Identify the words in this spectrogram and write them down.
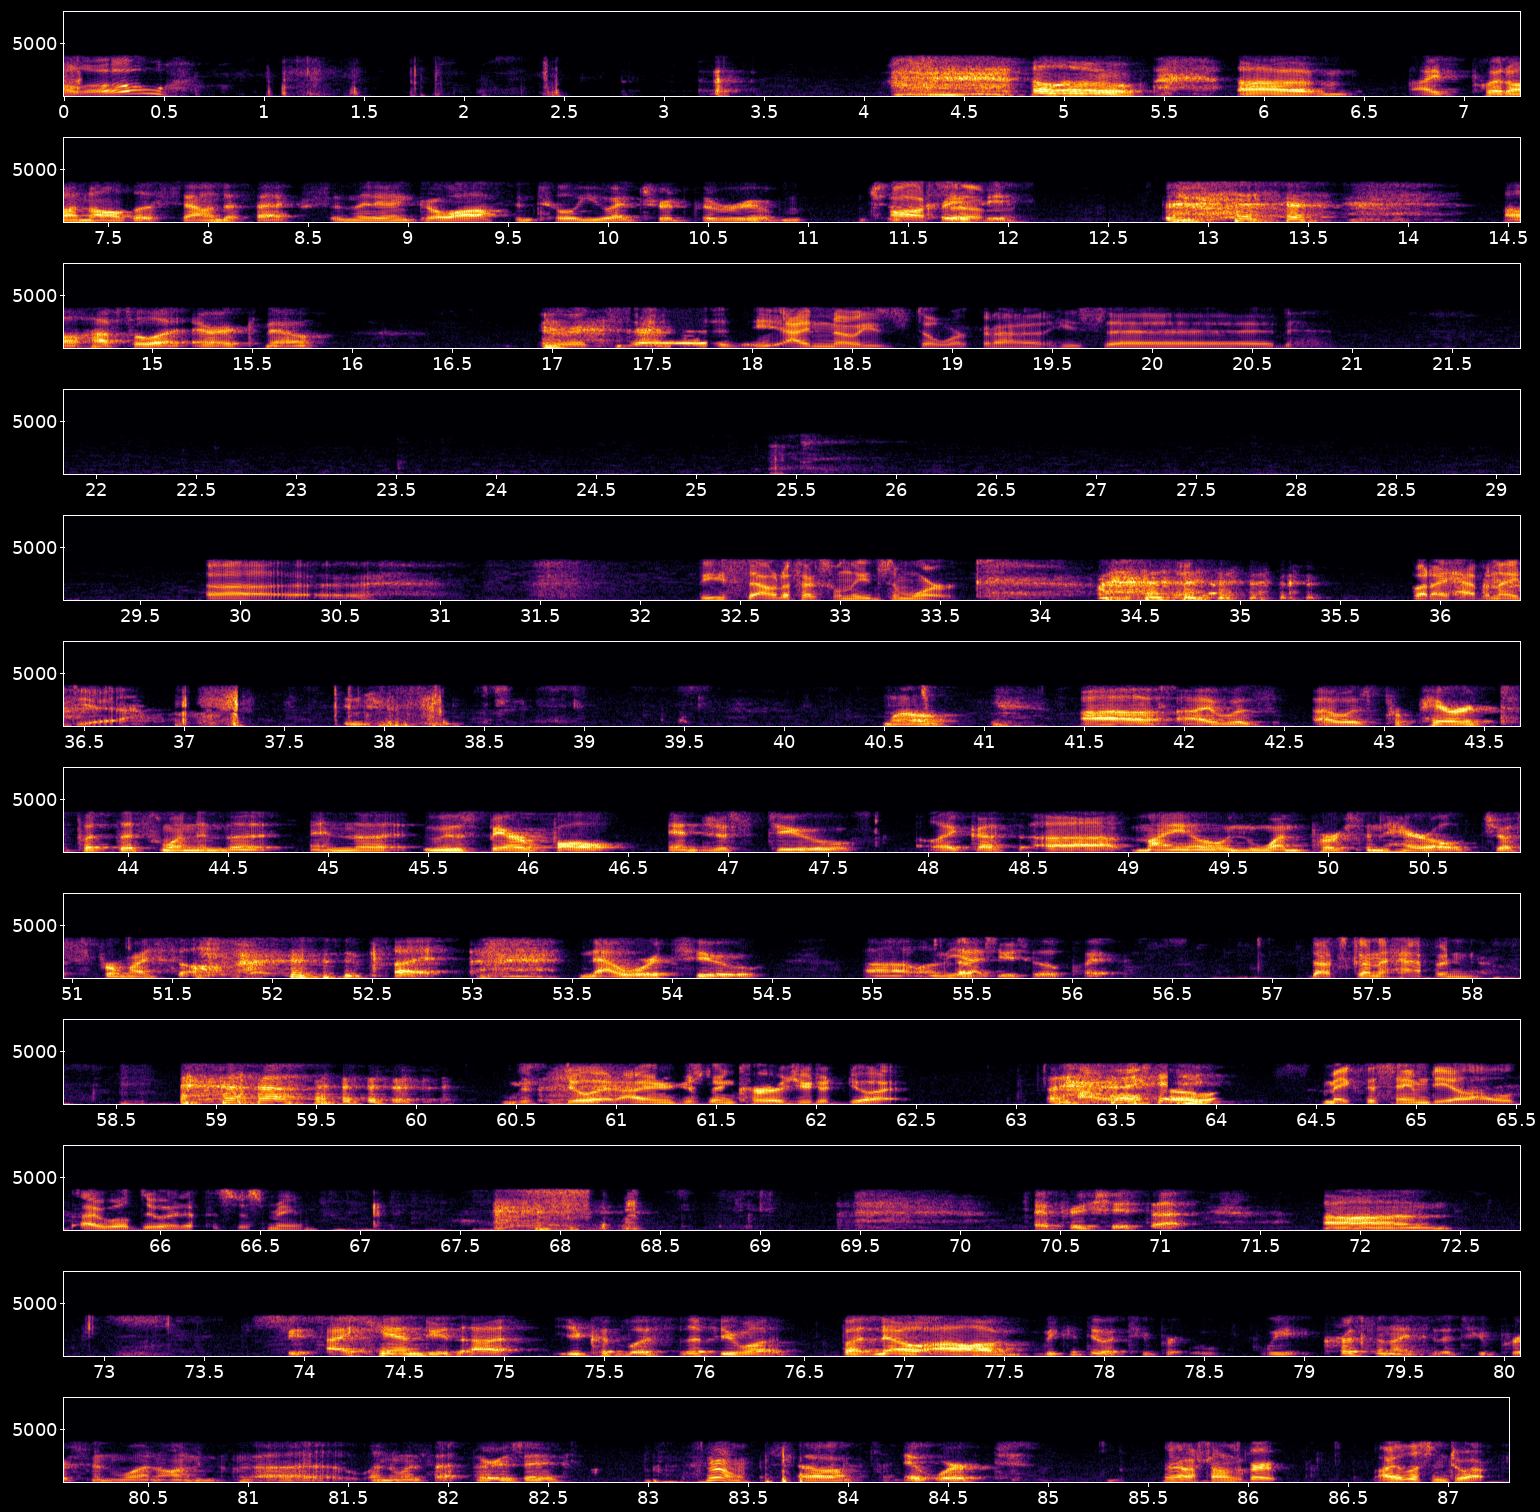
Hello? Hello. Um, I put on all the sound effects and they didn't go off until you entered the room, which is Awesome. crazy. I'll have to let Eric know. Eric said, he, I know he's still working on it. He said, uh, these sound effects will need some work, but I have an idea. Interesting. Well, uh, I was I was prepared to put this one in the in the Ooze Bear vault and just do like a uh, my own one person Harold just for myself. but now we're two. Uh, let me That's- add you to the playlist. That's going to happen. Just do it. I just encourage you to do it. I'll also make the same deal. I will. I will do it if it's just me. I appreciate that. Um, I can do that. You could list it if you want. But no, um, we could do a two per. We Chris and I did a two person one on uh, when was that Thursday? No. So it worked. Yeah, sounds great. I listened to it.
